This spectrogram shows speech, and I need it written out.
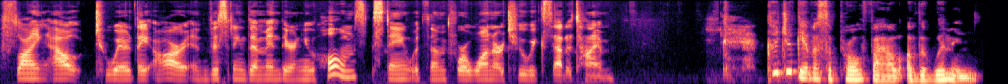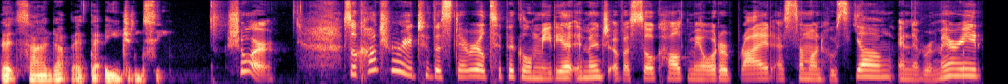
flying out to where they are and visiting them in their new homes, staying with them for one or two weeks at a time. Could you give us a profile of the women that signed up at the agency? Sure. So, contrary to the stereotypical media image of a so called mail order bride as someone who's young and never married,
